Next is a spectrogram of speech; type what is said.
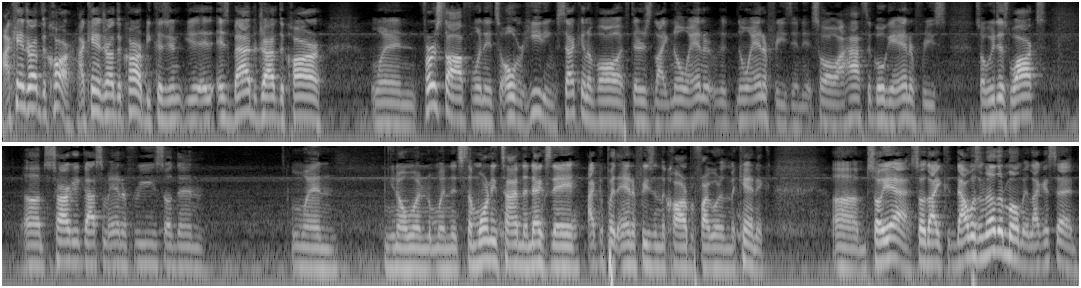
I can't drive the car. I can't drive the car because it's bad to drive the car when first off when it's overheating. Second of all, if there's like no no antifreeze in it, so I have to go get antifreeze. So we just walked um, to Target, got some antifreeze. So then when you know when when it's the morning time the next day, I could put antifreeze in the car before I go to the mechanic. Um, so yeah, so like that was another moment, like I said,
